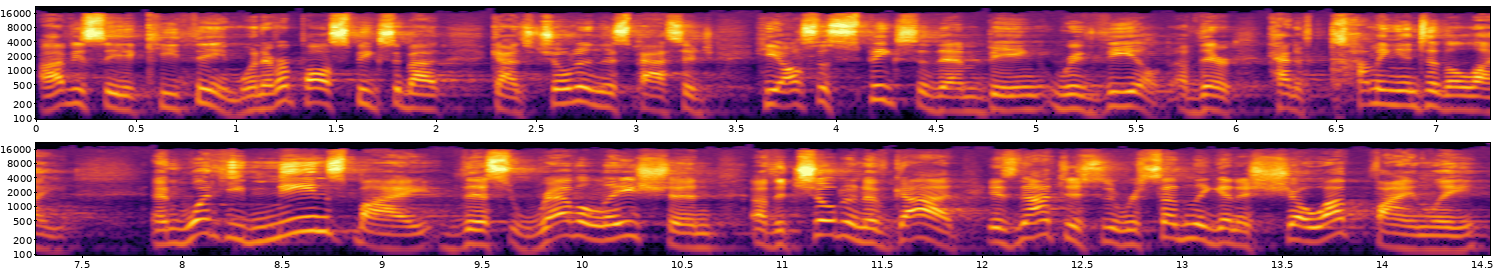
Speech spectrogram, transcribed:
Obviously, a key theme. Whenever Paul speaks about God's children in this passage, he also speaks of them being revealed, of their kind of coming into the light. And what he means by this revelation of the children of God is not just that we're suddenly going to show up finally,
